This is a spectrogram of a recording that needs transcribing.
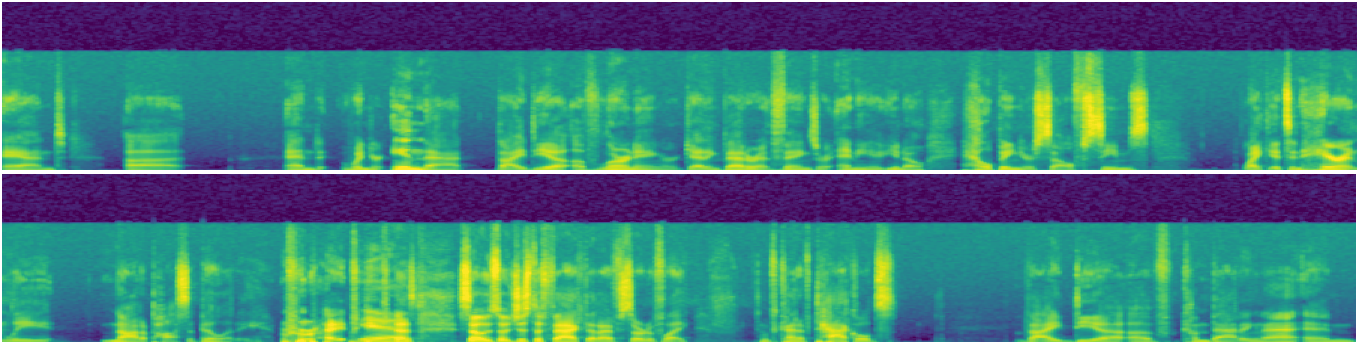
and uh and when you're in that the idea of learning or getting better at things or any you know helping yourself seems like it's inherently not a possibility right Yeah. because so so just the fact that i've sort of like have kind of tackled the idea of combating that and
